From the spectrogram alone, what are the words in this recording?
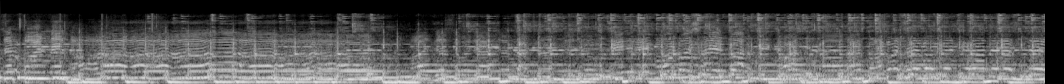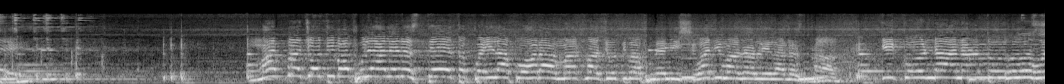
जपान माझ्या पोहरा महात्मा ज्योतिबा फुलेंनी शिवाजी महाराज लिहिला नसता. की कोंडा ना तो हो, हो, हो,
